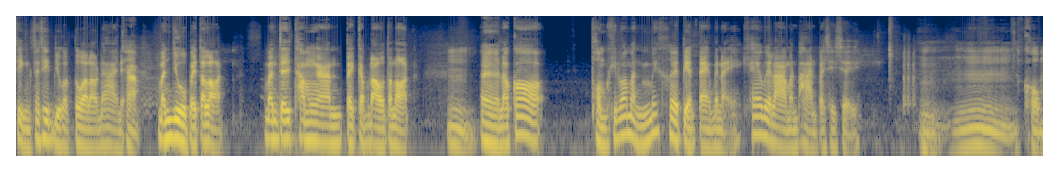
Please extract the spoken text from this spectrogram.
สิ่งสถิตอยู่กับตัวเราได้เนี่ๆยครับมันอยู่ไปตลอด มันจะทำงานไปกับเราตลอด อืมเออ แล้วก็ผมคิดว่ามันไม่เคยเปลี่ยนแปลงไปไหน แค่เวลามันผ่านไปเฉยอืมคม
